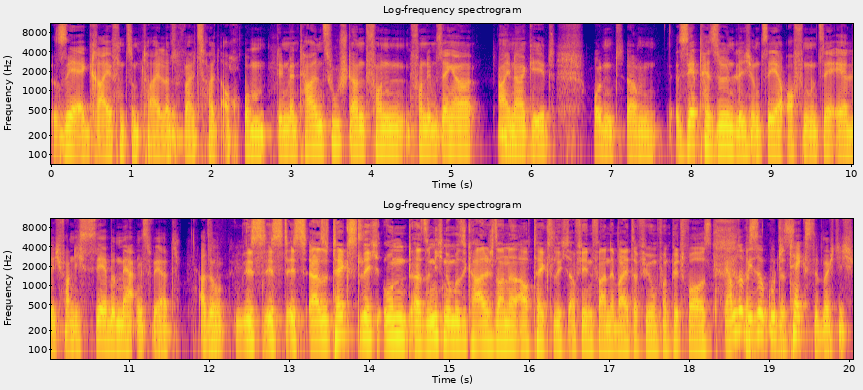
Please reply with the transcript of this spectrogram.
sehr ergreifend zum Teil, also weil es halt auch um den mentalen Zustand von, von dem Sänger einer geht und ähm, sehr persönlich und sehr offen und sehr ehrlich, fand ich sehr bemerkenswert. Also Ist, ist, ist also textlich und also nicht nur musikalisch, sondern auch textlich auf jeden Fall eine Weiterführung von Pitchforce. wir haben sowieso Das- gute das- Texte, möchte ich,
